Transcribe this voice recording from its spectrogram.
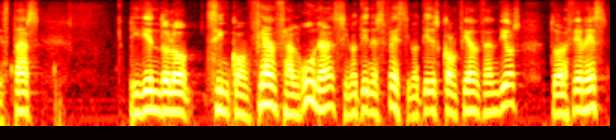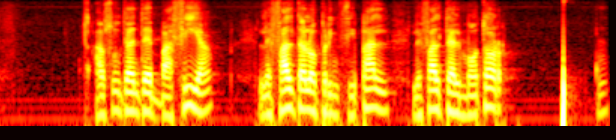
y estás pidiéndolo sin confianza alguna, si no tienes fe, si no tienes confianza en Dios, tu oración es absolutamente vacía, le falta lo principal, le falta el motor. ¿eh?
